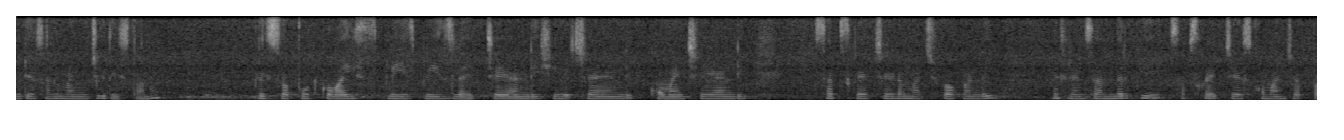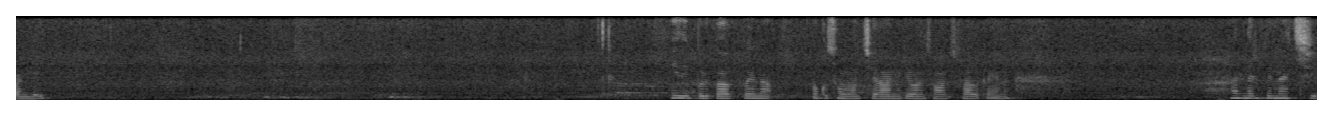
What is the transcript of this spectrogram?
వీడియోస్ అన్ని మంచిగా తీస్తాను. ప్లీజ్ సపోర్ట్ వాయిస్ ప్లీజ్ ప్లీజ్ లైక్ చేయండి షేర్ చేయండి కామెంట్ చేయండి. సబ్స్క్రైబ్ చేయడం మర్చిపోకండి. మీ ఫ్రెండ్స్ అందరికీ సబ్స్క్రైబ్ చేసుకోమని చెప్పండి. ఇది ఇప్పుడు కాకపోయినా ఒక సంవత్సరానికి రెండు సంవత్సరాలకైనా అందరికీ నచ్చి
